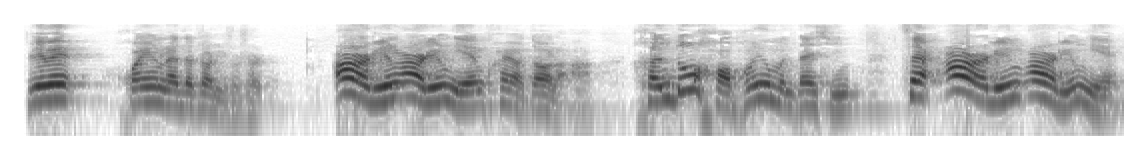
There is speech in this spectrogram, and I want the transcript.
各位，欢迎来到这里说事儿。二零二零年快要到了啊，很多好朋友们担心，在二零二零年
